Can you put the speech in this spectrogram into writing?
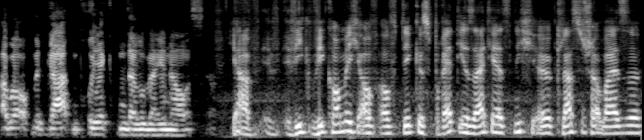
aber auch mit Gartenprojekten darüber hinaus. Ja, ja wie, wie komme ich auf, auf dickes Brett? Ihr seid ja jetzt nicht äh, klassischerweise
